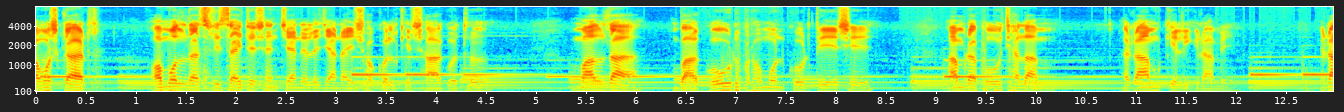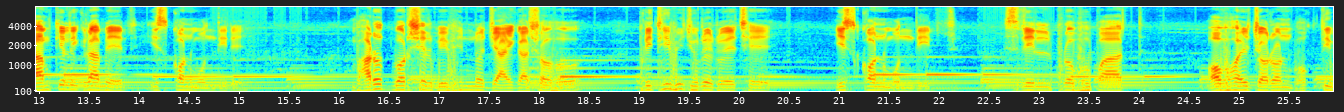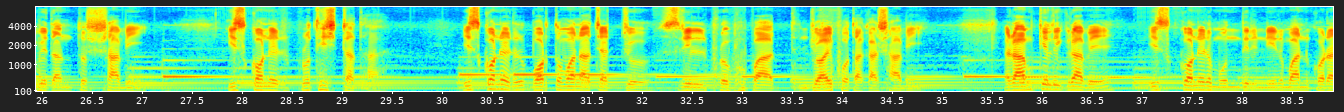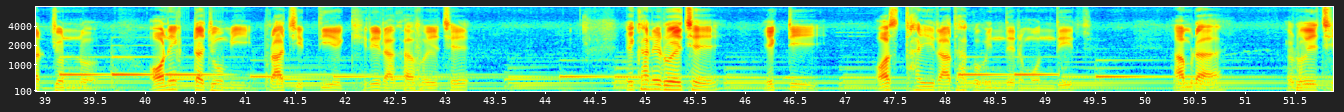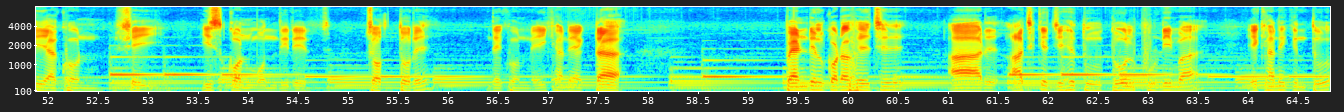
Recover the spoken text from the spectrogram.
নমস্কার। অমল দাস রিসাইটেশন চ্যানেলে জানাই সকলকে স্বাগত। মালদা বা গৌড় ভ্রমণ করতে এসে আমরা পৌঁছালাম রামকেলি গ্রামে। রামকেলি গ্রামের ইস্কন মন্দিরে। ভারতবর্ষের বিভিন্ন জায়গা সহ পৃথিবী জুড়ে রয়েছে ইস্কন মন্দির। শ্রীল প্রভুপাত, অভয়চরণ ভক্তিবেদান্ত স্বামী, ইস্কনের প্রতিষ্ঠাতা ইস্কনের বর্তমান আচার্য শ্রীল প্রভুপাদ জয় পতাকা স্বামী। রামকেলি গ্রামে ইস্কনের মন্দির নির্মাণ করার জন্য অনেকটা জমি প্রাচীর দিয়ে ঘিরে রাখা হয়েছে। এখানে রয়েছে একটি অস্থায়ী রাধা গোবিন্দের মন্দির। আমরা রয়েছে এখন সেই ইস্কন মন্দিরের চত্বরে। দেখুন, এইখানে একটা প্যান্ডেল করা হয়েছে। আর আজকে যেহেতু দোল পূর্ণিমা, এখানে কিন্তু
